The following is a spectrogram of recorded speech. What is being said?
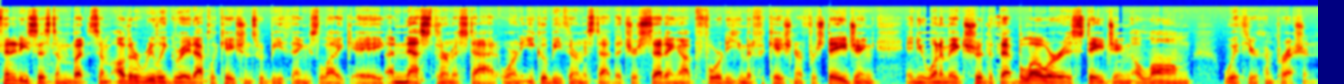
Infinity system, but some other really great applications would be things like a, a Nest thermostat or an Ecobee thermostat that you're setting up for dehumidification or for staging, and you want to make sure that that blower is staging along with your compression.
